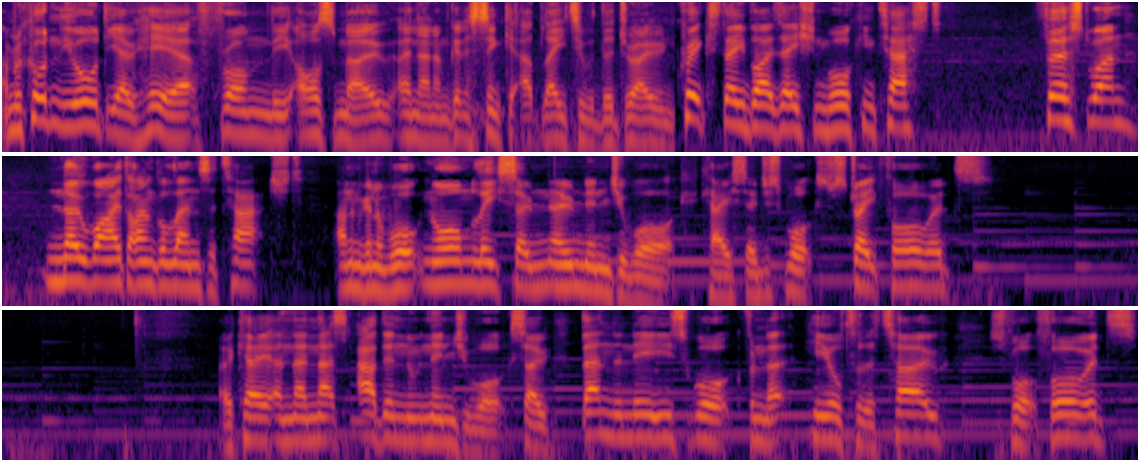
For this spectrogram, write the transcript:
I'm recording the audio here from the Osmo and then I'm going to sync it up later with the drone. Quick stabilization walking test. First one, no wide angle lens attached. And I'm going to walk normally, so no ninja walk. Okay, so just walk straight forwards. Okay, and then that's add in the ninja walk. So bend the knees, walk from the heel to the toe, just walk forwards.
